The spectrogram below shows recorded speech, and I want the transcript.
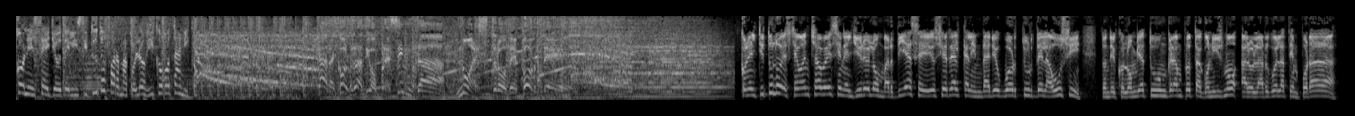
Con el sello del Instituto Farmacológico Botánico. Caracol Radio presenta Nuestro Deporte. Con el título de Esteban Chávez en el Giro de Lombardía se dio cierre al calendario World Tour de la UCI, donde Colombia tuvo un gran protagonismo a lo largo de la temporada,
